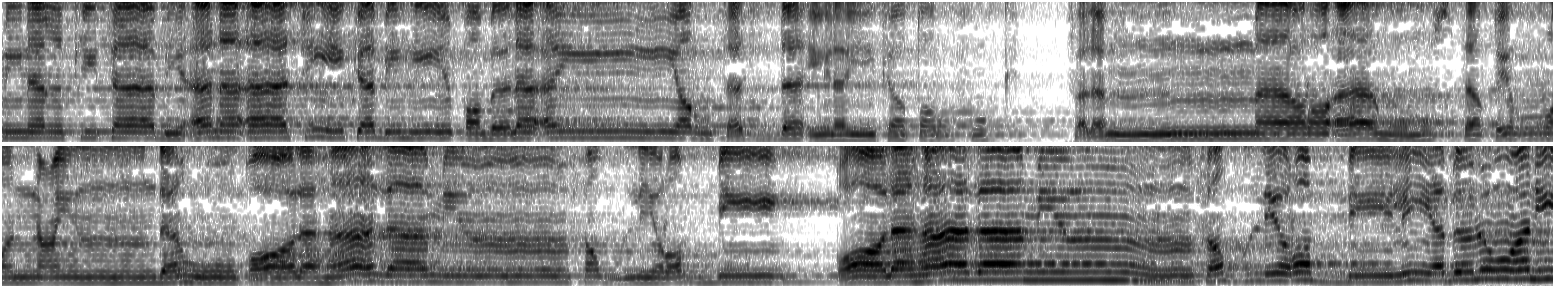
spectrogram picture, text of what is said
من الكتاب انا اتيك به قبل ان يرتد اليك طرفك فلما راه مستقرا عنده قال هذا من فضل ربي قال هذا من فضل ربي ليبلوني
